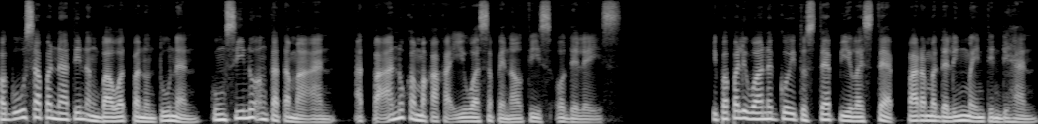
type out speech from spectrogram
Pag-uusapan natin ang bawat panuntunan, kung sino ang tatamaan, at paano ka makakaiwas sa penalties o delays. Ipapaliwanag ko ito step by step para madaling maintindihan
